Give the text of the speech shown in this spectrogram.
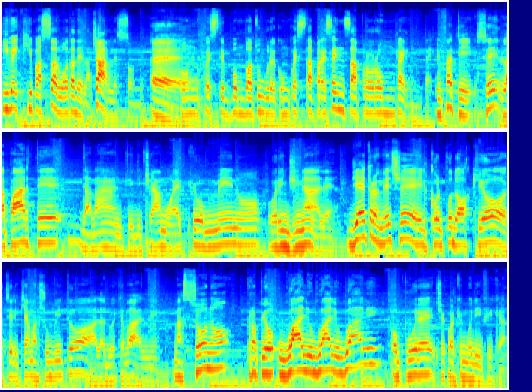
i vecchi passaruota della Charleston, Eh. con queste bombature, con questa presenza prorompente. Infatti, se la parte davanti, diciamo, è più o meno originale, dietro invece il colpo d'occhio ti richiama subito alla due cavalli. Ma sono proprio uguali, uguali, uguali oppure c'è qualche modifica?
